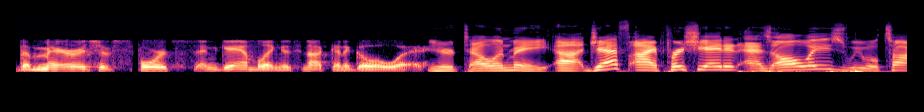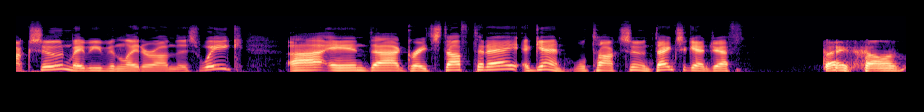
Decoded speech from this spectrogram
the marriage of sports and gambling is not going to go away. You're telling me. Uh, Jeff, I appreciate it as always. We will talk soon, maybe even later on this week. Uh, and uh, great stuff today. Again, we'll talk soon. Thanks again, Jeff. Thanks, Colin.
